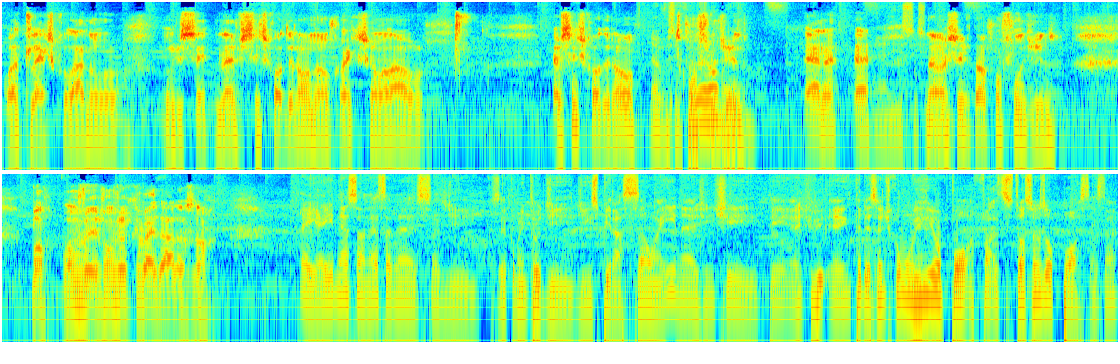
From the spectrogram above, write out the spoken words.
o Atlético lá no, no Vicente. Não é Vicente Caldeirão, não. Como é que chama lá? O, é Vicente Caldeirão? É, Vicente Caldeirão confundindo. mesmo. É, né? É. É isso, isso Não, mesmo. achei que tava confundindo. Bom, vamos ver, vamos ver o que vai dar, Leozão. É, e aí nessa, nessa, nessa de. que Você comentou de, de inspiração aí, né? A gente tem. a gente- é interessante como vivem opo- situações opostas, né?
